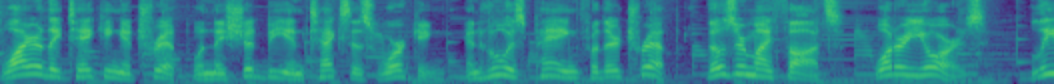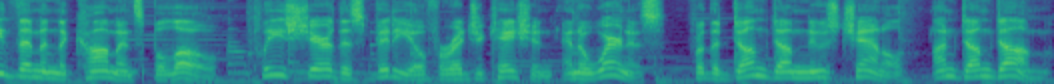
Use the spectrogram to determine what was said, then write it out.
why are they taking a trip when they should be in Texas working, and who is paying for their trip? Those are my thoughts, what are yours? Leave them in the comments below, please share this video for education and awareness, for the Dumb Dumb News channel, I'm Dumb Dumb.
